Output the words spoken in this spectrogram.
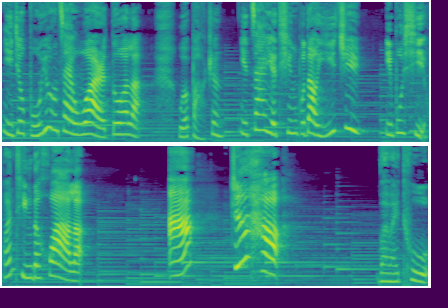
你就不用再捂耳朵了。我保证，你再也听不到一句你不喜欢听的话了。啊，真好！歪歪兔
